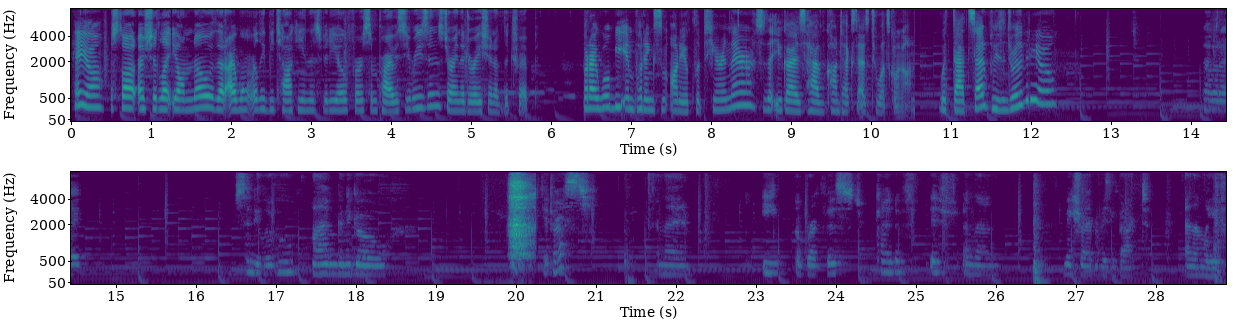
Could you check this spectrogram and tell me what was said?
Hey y'all, just thought I should let y'all know that I won't really be talking in this video for some privacy reasons during the duration of the trip. But I will be inputting some audio clips here and there so that you guys have context as to what's going on. With that said, please enjoy the video. Now that I Cindy Lou Who, I'm gonna go get dressed and then eat a breakfast kind of ish and then make sure I have everything packed and then leave.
